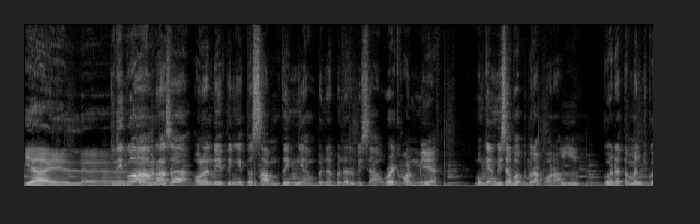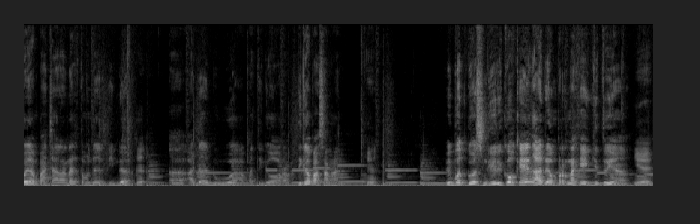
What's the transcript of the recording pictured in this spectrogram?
ya elah jadi gue ngerasa online dating itu something yang bener-bener bisa work on me Iya. mungkin bisa buat beberapa orang Mm-mm. gue ada teman juga yang pacarannya ketemu dari Tinder Iya. Eh, ada dua apa tiga orang tiga pasangan Iya. Tapi buat gue sendiri kok kayak nggak ada yang pernah kayak gitu ya Iya.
